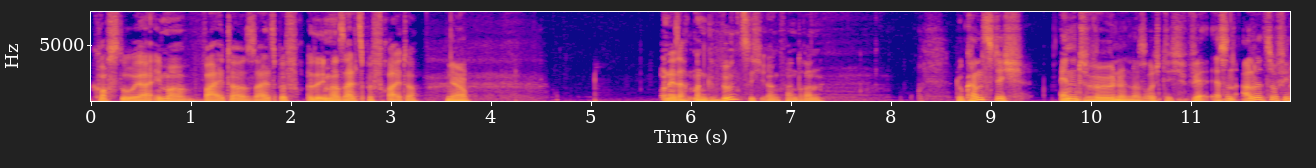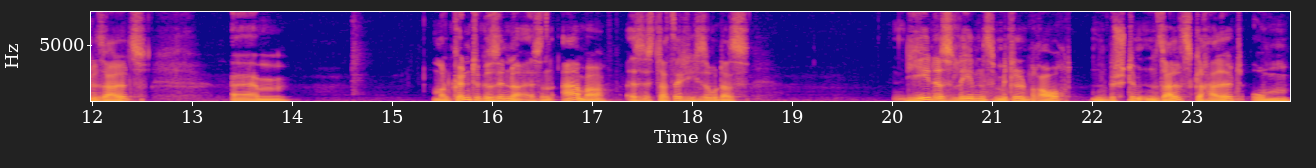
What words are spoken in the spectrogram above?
kochst du ja immer weiter salzbefreiter, also immer salzbefreiter. Ja. Und er sagt, man gewöhnt sich irgendwann dran. Du kannst dich entwöhnen, das ist richtig. Wir essen alle zu viel Salz. Ähm, man könnte gesünder essen, aber es ist tatsächlich so, dass jedes Lebensmittel braucht einen bestimmten Salzgehalt, um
